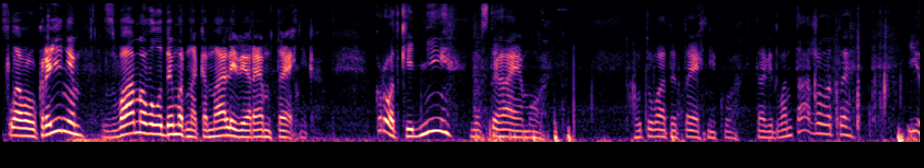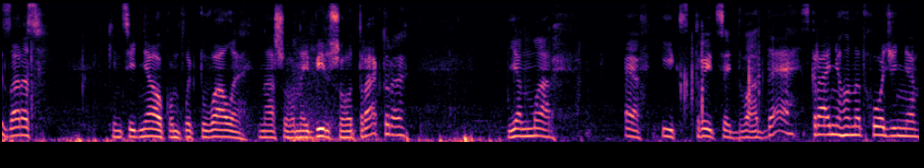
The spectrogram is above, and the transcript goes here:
Слава Україні! З вами Володимир на каналі VRM Техніка. Короткі дні, не встигаємо готувати техніку та відвантажувати. І зараз в кінці дня укомплектували нашого найбільшого трактора Янмар FX32D з крайнього надходження.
